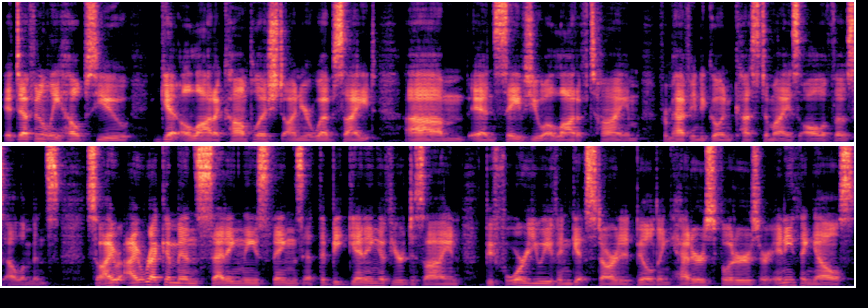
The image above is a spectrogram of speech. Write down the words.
It definitely helps you get a lot accomplished on your website um, and saves you a lot of time from having to go and customize all of those elements. So I, I recommend setting these things at the beginning of your design before you even get started building headers, footers, or anything else.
